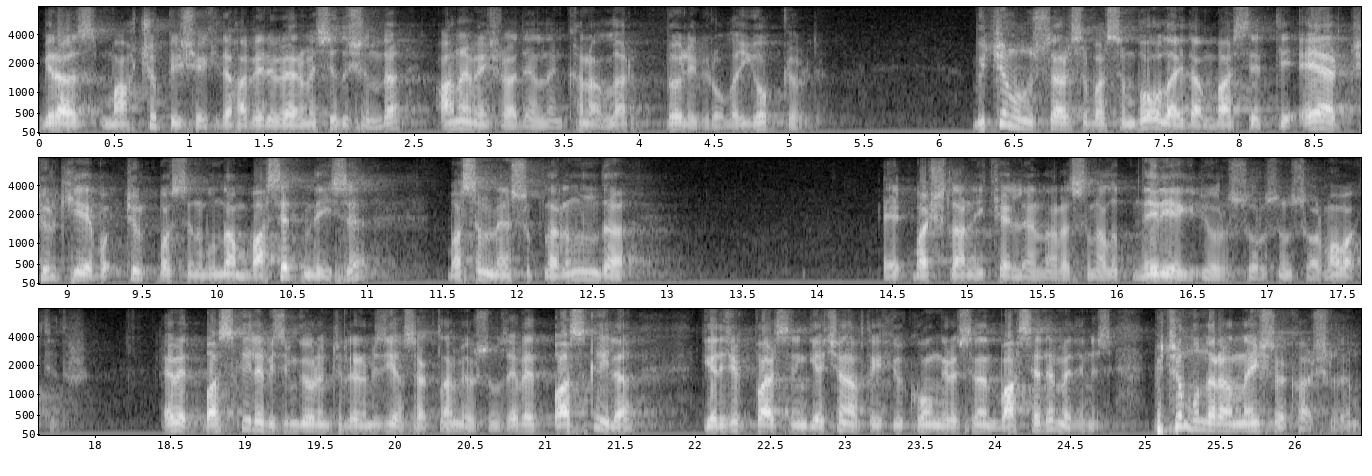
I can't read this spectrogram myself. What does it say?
biraz mahcup bir şekilde haberi vermesi dışında ana mecra denilen kanallar böyle bir olayı yok gördü. Bütün uluslararası basın bu olaydan bahsetti. Eğer Türkiye, Türk basını bundan bahsetmediyse basın mensuplarının da başlarını iki ellerinin arasına alıp nereye gidiyoruz sorusunu sorma vaktidir. Evet baskıyla bizim görüntülerimizi yasaklamıyorsunuz. Evet baskıyla Gelecek Partisi'nin geçen haftaki kongresinden bahsedemediniz. Bütün bunları anlayışla karşılarım.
